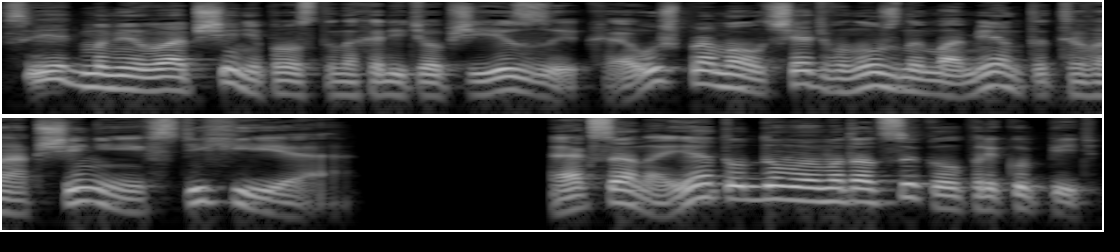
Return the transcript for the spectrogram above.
С ведьмами вообще не просто находить общий язык, а уж промолчать в нужный момент – это вообще не их стихия. «Оксана, я тут думаю мотоцикл прикупить»,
